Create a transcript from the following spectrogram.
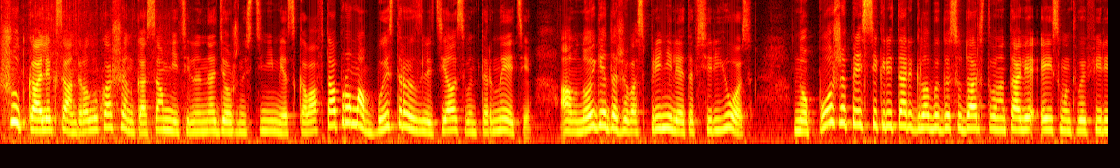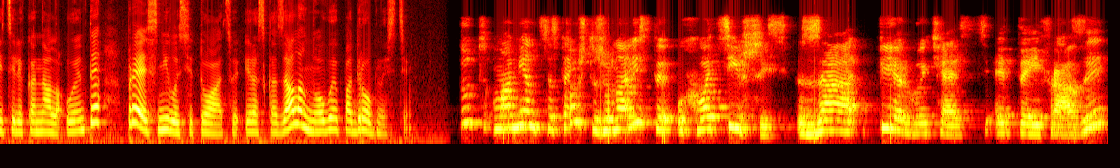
Шутка Александра Лукашенко о сомнительной надежности немецкого автопрома быстро разлетелась в интернете, а многие даже восприняли это всерьез. Но позже пресс-секретарь главы государства Наталья Эйсмонт в эфире телеканала УНТ прояснила ситуацию и рассказала новые подробности. Тут момент состоит в том, что журналисты, ухватившись за первую часть этой фразы,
